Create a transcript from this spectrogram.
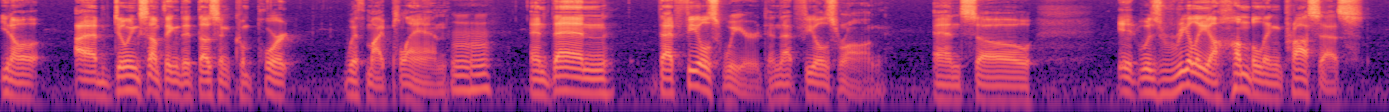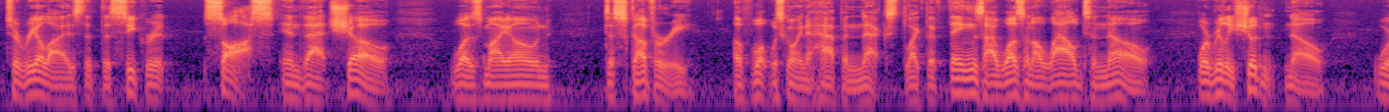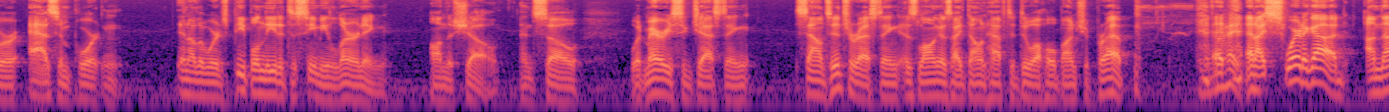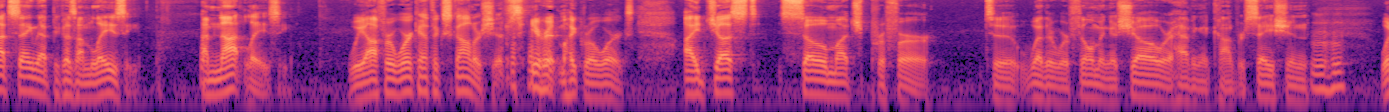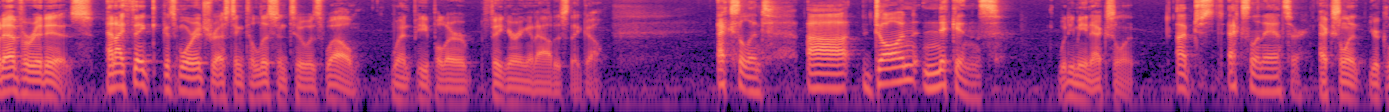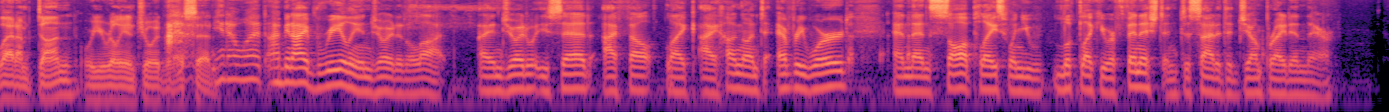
you know, I'm doing something that doesn't comport with my plan. Mm-hmm. And then that feels weird and that feels wrong. And so it was really a humbling process to realize that the secret sauce in that show was my own discovery of what was going to happen next. Like the things I wasn't allowed to know or really shouldn't know were as important. In other words, people needed to see me learning on the show. And so what Mary's suggesting sounds interesting as long as I don't have to do a whole bunch of prep. Right. and, and I swear to God, I'm not saying that because I'm lazy. I'm not lazy. We offer work ethic scholarships here at mikeroweWORKS. I just so much prefer to whether we're filming a show or having a conversation, mm-hmm. whatever it is. And I think it's more interesting to listen to as well when people are figuring it out as they go. Excellent. Uh, Dawn Nickens what do you mean excellent? I'm just excellent answer. Excellent. You're glad I'm done, or you really enjoyed what I, I said? You know what? I mean, I really enjoyed it a lot. I enjoyed what you said. I felt like I hung on to every word and then saw a place when you looked like you were finished and decided to jump right in there.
